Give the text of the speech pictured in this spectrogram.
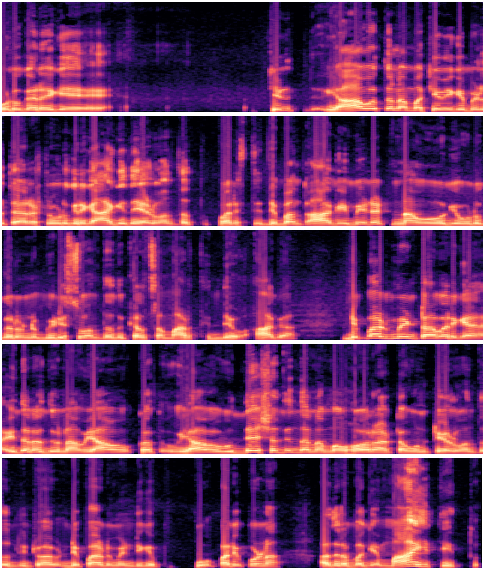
ಹುಡುಗರಿಗೆ ತಿಳ್ ಯಾವತ್ತು ನಮ್ಮ ಕಿವಿಗೆ ಬೀಳ್ತಾ ಇರೋಷ್ಟು ಹುಡುಗರಿಗೆ ಆಗಿದೆ ಹೇಳುವಂಥ ಪರಿಸ್ಥಿತಿ ಬಂತು. ಆಗ ಇಮಿಡಿಯೇಟ್ ನಾವು ಹೋಗಿ ಹುಡುಗರನ್ನು ಬಿಡಿಸುವಂಥದ್ದು ಕೆಲಸ ಮಾಡ್ತಿದ್ದೆವು. ಆಗ ಡಿಪಾರ್ಟ್ಮೆಂಟ್ ಅವರಿಗೆ ಇದರದ್ದು ನಾವು ಯಾವ ಕತ್, ಯಾವ ಉದ್ದೇಶದಿಂದ ನಮ್ಮ ಹೋರಾಟ ಉಂಟು ಹೇಳುವಂಥದ್ದು ಡಿಪಾ, ಡಿಪಾರ್ಟ್ಮೆಂಟಿಗೆ ಪರಿಪೂರ್ಣ ಅದರ ಬಗ್ಗೆ ಮಾಹಿತಿ ಇತ್ತು.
